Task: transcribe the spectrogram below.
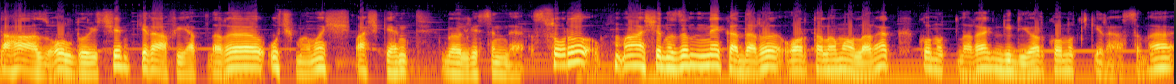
daha az olduğu için kira fiyatları uçmamış başkent bölgesinde. Soru maaşınızın ne kadarı ortalama olarak konutlara gidiyor, konut kirasına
